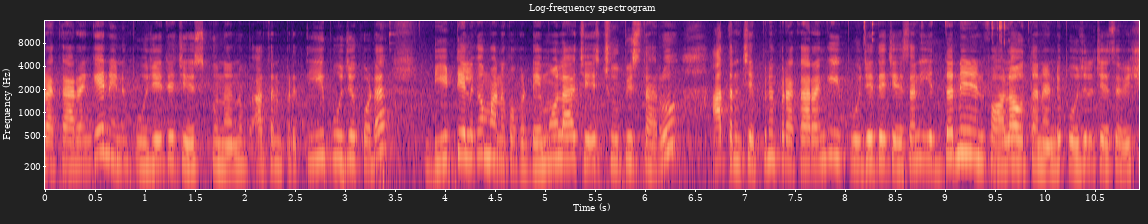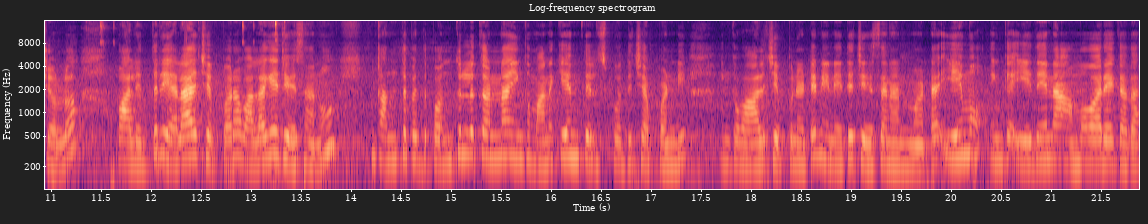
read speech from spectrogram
ప్రకారంగా నేను పూజ అయితే చేసుకున్నాను. అతను ప్రతి పూజ కూడా డీటెయిల్గా మనకు ఒక డెమోలా చేసి చూపిస్తారు. అతను చెప్పిన ప్రకారంగా ఈ పూజ అయితే చేశాను. ఇద్దరిని నేను ఫాలో అవుతానండి పూజలు చేసే విషయంలో. వాళ్ళిద్దరు ఎలా చెప్పారో అలాగే చేశాను. ఇంకా అంత పెద్ద పంతుల కన్నా ఇంకా మనకేం తెలిసిపోద్ది చెప్పండి. ఇంకా వాళ్ళు చెప్పినట్టే నేనైతే చేశానమాట ఏమో ఇంకా ఏదైనా అమ్మవారే కదా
